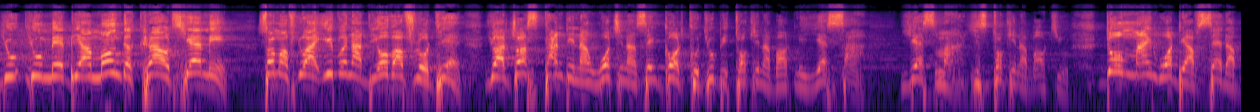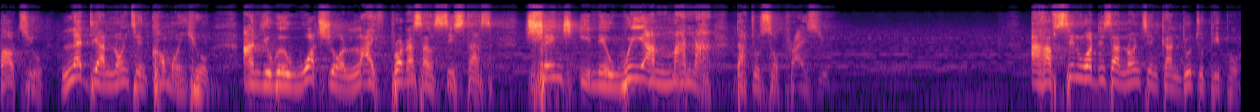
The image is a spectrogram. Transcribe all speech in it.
You, you may be among the crowds, hear me. Some of you are even at the overflow there. You are just standing and watching and saying, God, could you be talking about me? Yes, sir. Yes, ma. He's talking about you. Don't mind what they have said about you. Let the anointing come on you. And you will watch your life, brothers and sisters, change in a way and manner that will surprise you. I have seen what this anointing can do to people.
